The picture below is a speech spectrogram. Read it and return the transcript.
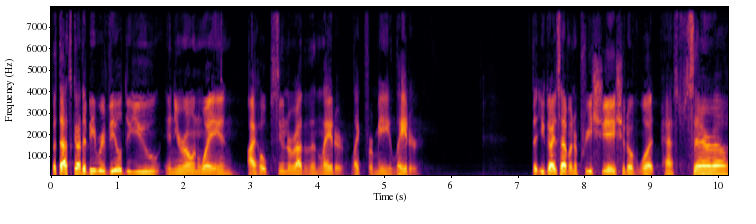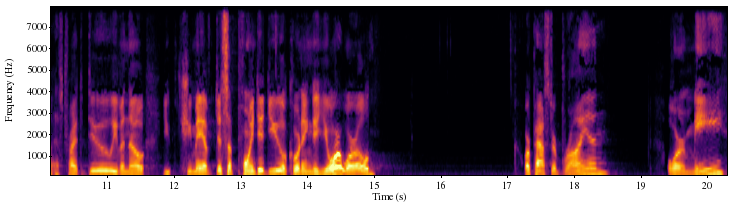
But that's got to be revealed to you in your own way, and I hope sooner rather than later, like for me, later. That you guys have an appreciation of what Pastor Sarah has tried to do, even though you, she may have disappointed you according to your world. Or Pastor Brian or me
